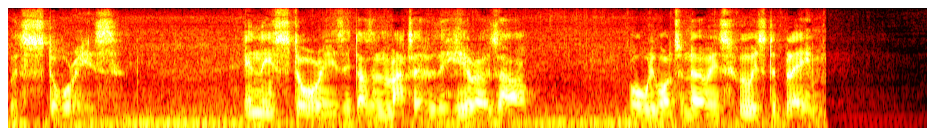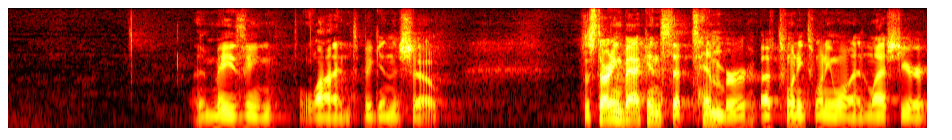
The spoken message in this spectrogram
with stories? In these stories, it doesn't matter who the heroes are. All we want to know is who is to blame. Amazing line to begin the show. So, starting back in September of 2021, last year,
